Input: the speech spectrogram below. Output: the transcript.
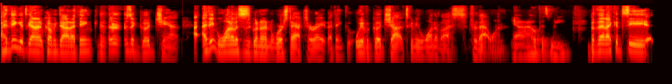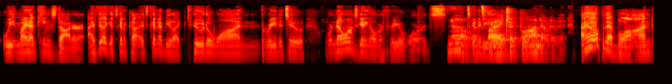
I think it's going to coming down. I think there's a good chance. I think one of us is going to win worst actor, right? I think we have a good shot. It's going to be one of us for that one. Yeah, I hope it's me. But then I could see we might have King's Daughter. I feel like it's going to come. It's going to be like two to one, three to two, where no one's getting over three awards. No, it's going to be. Why I took Blonde out of it. I hope that Blonde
